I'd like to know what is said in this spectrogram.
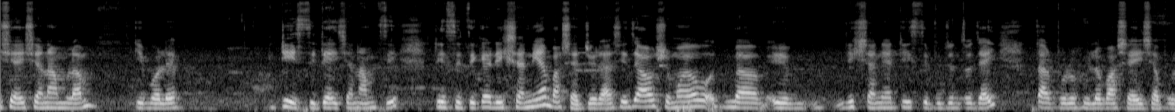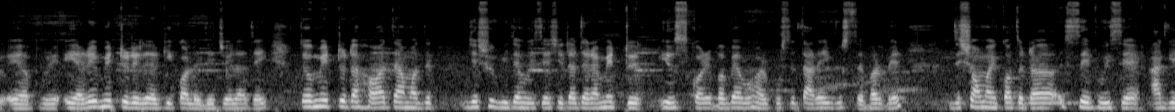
ইসা ইসা নামলাম, কি বলে, টিএসসিতে এসে নামছি। টিএসসি থেকে রিক্সা নিয়ে বাসায় চলে আসি। যাওয়ার সময়ও রিক্সা নিয়ে টিএসসি পর্যন্ত যাই। তারপরে হইল বাসায় এসে এয়ারে মেট্রো রেলে আর কি কলেজে চলে যাই। তো মেট্রোটা হওয়াতে আমাদের যে সুবিধা হয়েছে সেটা যারা মেট্রো ইউজ করে বা ব্যবহার করছে, তারাই বুঝতে পারবে। যে সময় কতটা সেভ হয়েছে আগে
